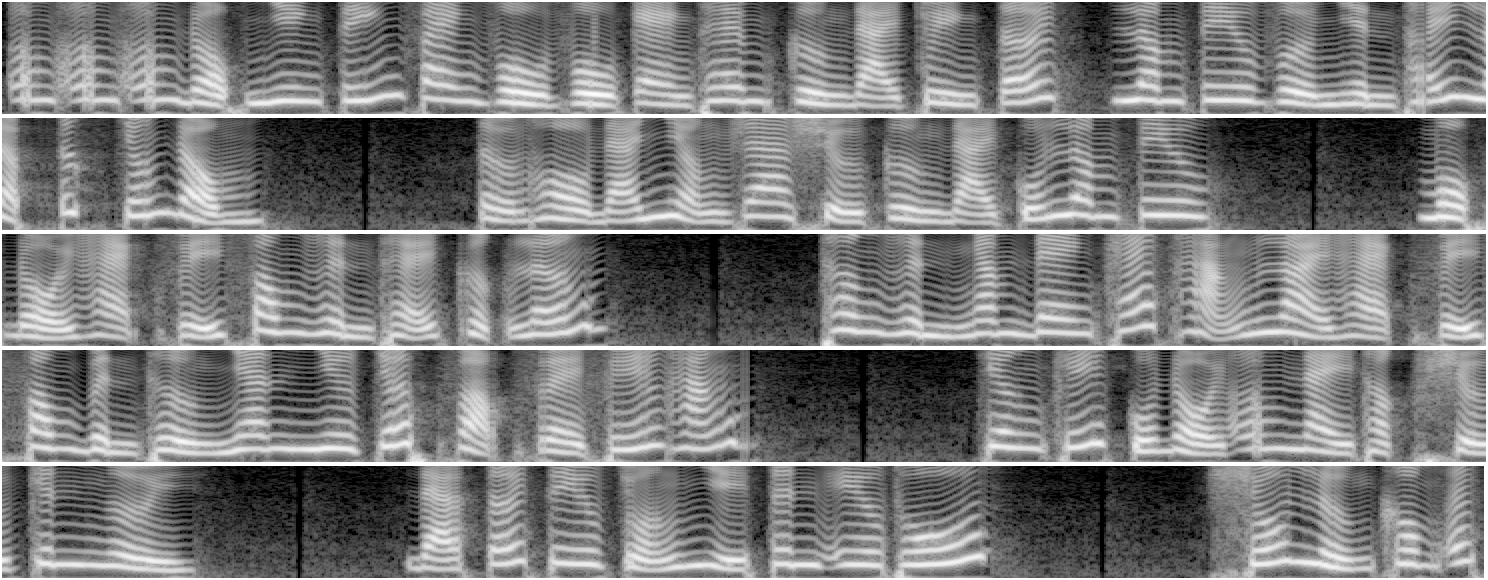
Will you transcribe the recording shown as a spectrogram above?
Âm âm âm đột nhiên tiếng vang vù vù càng thêm cường đại truyền tới, Lâm Tiêu vừa nhìn thấy lập tức chấn động. Tự hồ đã nhận ra sự cường đại của Lâm Tiêu. Một đội hạt vĩ phong hình thể cực lớn, thân hình ngăm đen khác hẳn loài hạt vĩ phong bình thường nhanh như chớp vọt về phía hắn. Chân khí của đội âm này thật sự kinh người, đã tới tiêu chuẩn nhị tinh yêu thú. Số lượng không ít,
